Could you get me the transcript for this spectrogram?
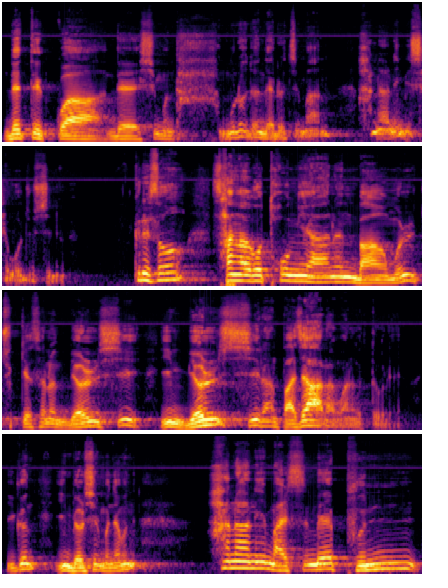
내 뜻과 내 힘은 다 무너져 내렸지만 하나님이 세워주시는 거예요. 그래서 상하고 통해하는 마음을 주께서는 멸시, 이 멸시란 바자라고 하는 것도 그래요. 이건 이 멸시는 뭐냐면 하나님 말씀에 분,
